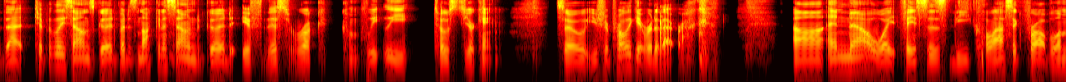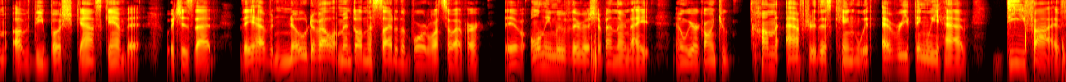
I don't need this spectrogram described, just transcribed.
that typically sounds good, but it's not going to sound good if this rook completely toasts your king. So you should probably get rid of that rook. Uh, and now white faces the classic problem of the Busch-Gass Gambit, which is that they have no development on this side of the board whatsoever. They have only moved their bishop and their knight, and we are going to come after this king with everything we have. d5,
